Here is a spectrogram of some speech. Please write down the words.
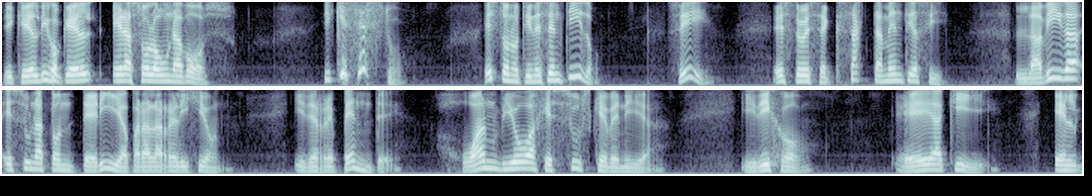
Y que él dijo que él era solo una voz. ¿Y qué es esto? Esto no tiene sentido. Sí, esto es exactamente así. La vida es una tontería para la religión. Y de repente, Juan vio a Jesús que venía y dijo, He aquí el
